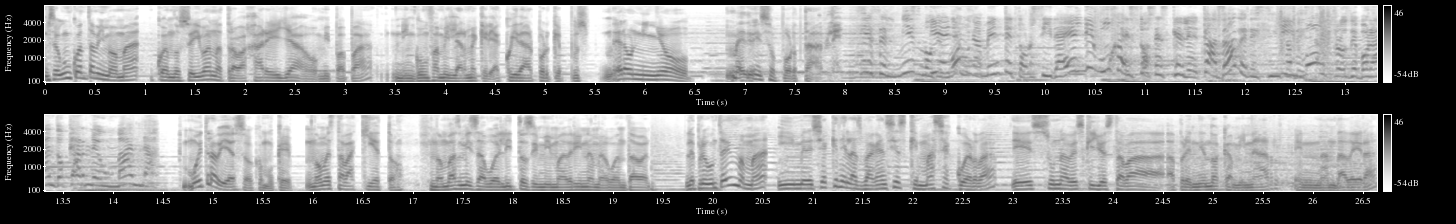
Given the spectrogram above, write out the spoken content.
Según cuenta mi mamá, cuando se iban a trabajar ella o mi papá, ningún familiar me quería cuidar porque pues era un niño medio insoportable. Si es el mismo Tiene demonio. una mente torcida. Él dibuja estos esqueletos. Cadáveres sin Y cabeza. monstruos devorando carne humana. Muy travieso, como que no me estaba quieto. Nomás mis abuelitos y mi madrina me aguantaban. Le pregunté a mi mamá y me decía que de las vagancias que más se acuerda es una vez que yo estaba aprendiendo a caminar en andadera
